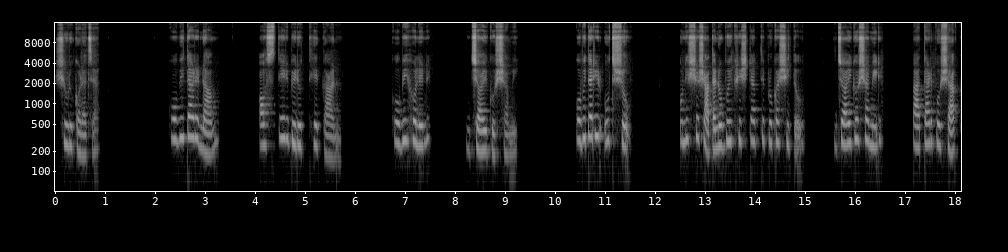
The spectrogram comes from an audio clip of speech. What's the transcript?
শুরু করা যাক। কবিতার নাম, অস্ত্রের বিরুদ্ধে গান। কবি হলেন জয় গোস্বামী। কবিতাটির উৎস উনিশশো সাতানব্বই খ্রিস্টাব্দে প্রকাশিত জয় গোস্বামীর পাতার পোশাক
